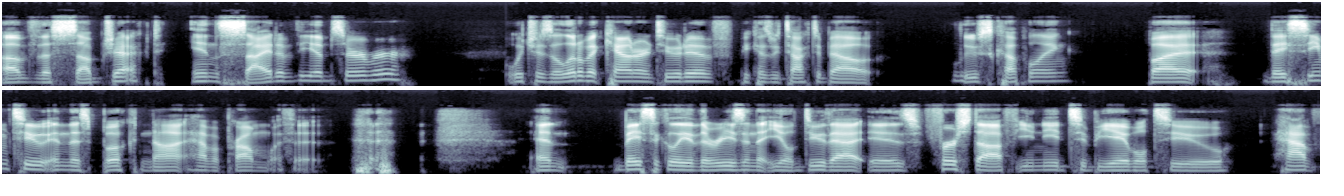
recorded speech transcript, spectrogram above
of the subject inside of the observer, which is a little bit counterintuitive because we talked about loose coupling. But they seem to in this book not have a problem with it. and basically the reason that you'll do that is first off you need to be able to have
